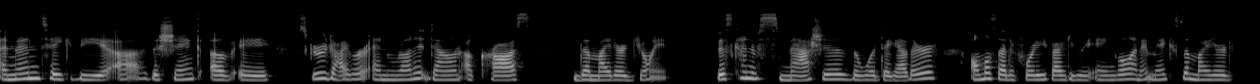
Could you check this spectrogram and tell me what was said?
and then take the, uh, the shank of a screwdriver and run it down across the mitered joint. This kind of smashes the wood together almost at a 45 degree angle and it makes the mitered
